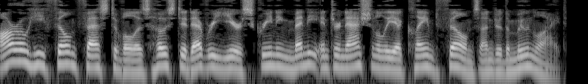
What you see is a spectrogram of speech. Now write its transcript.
Aarohi Film Festival is hosted every year screening many internationally acclaimed films under the moonlight.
